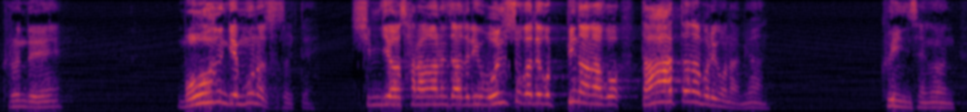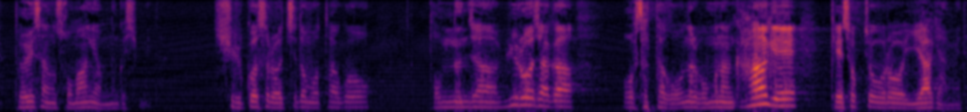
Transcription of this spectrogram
그런데 모든 게 무너졌을 때 심지어 사랑하는 자들이 원수가 되고 비난하고 다 떠나버리고 나면 그 인생은 더 이상 소망이 없는 것입니다. 쉴 곳을 얻지도 못하고 돕는 자, 위로자가 없었다고 오늘 본문은 강하게 계속적으로 이야기합니다.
